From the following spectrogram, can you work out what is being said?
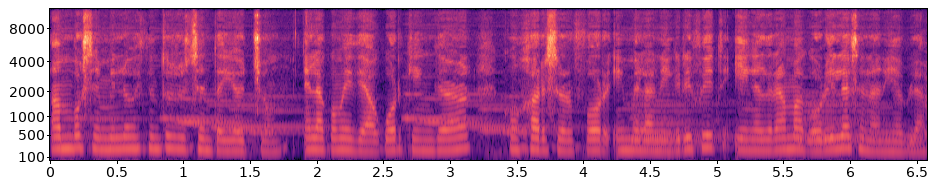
ambos en 1988, en la comedia Working Girl con Harrison Ford y Melanie Griffith y en el drama Gorilas en la niebla.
